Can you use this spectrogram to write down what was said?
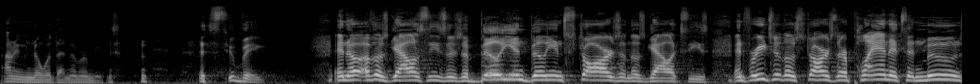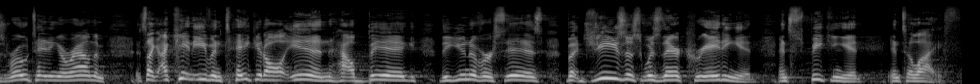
I don't even know what that number means. it's too big. And of those galaxies, there's a billion billion stars in those galaxies. And for each of those stars, there are planets and moons rotating around them. It's like I can't even take it all in how big the universe is, but Jesus was there creating it and speaking it into life.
